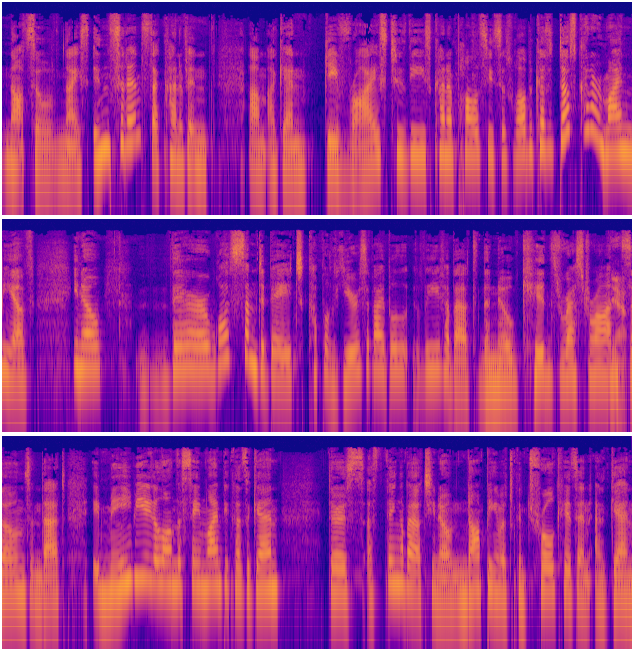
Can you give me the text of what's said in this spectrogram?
not so nice incidents that kind of in, um, again gave rise to these kind of policies as well because it does kind of remind me of you know there was some debate a couple of years ago i believe about the no kids restaurant Yeah. zones and that it may be along the same line because again there's a thing about you know not being able to control kids and again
